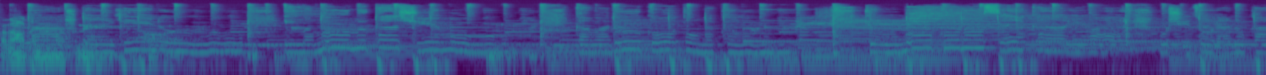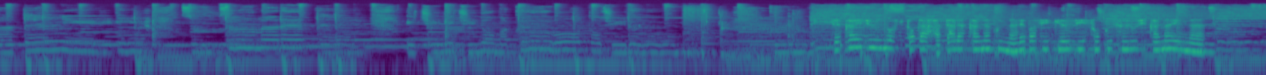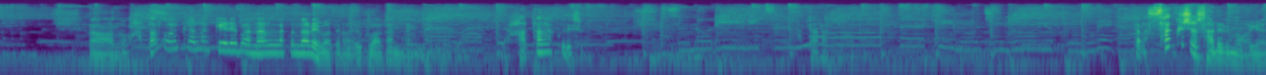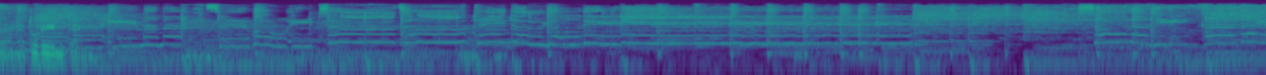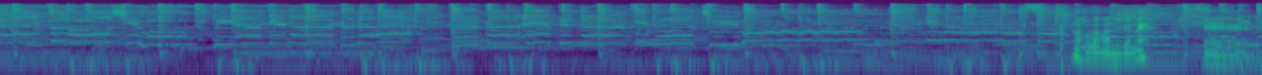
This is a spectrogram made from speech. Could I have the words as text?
かなと思いますね。はい。世界中の人が働かなくなれば自給自足するしかないな。あの、働かなければならなくなればってのはよくわかんないんだけど、いや働くでしょ。働く、働く。ただ搾取されるのは嫌だよね、奴隷みたいに。まあ、そんな感じでね、え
